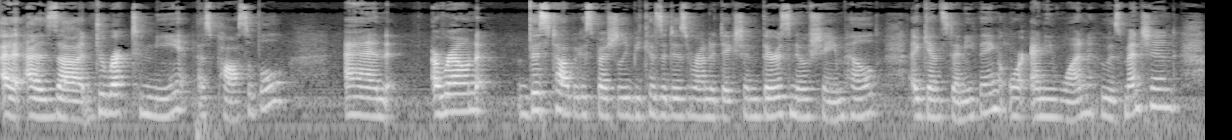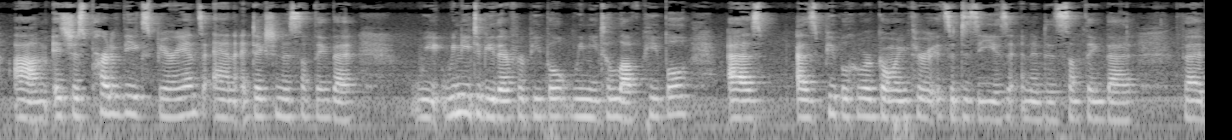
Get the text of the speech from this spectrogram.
as uh, direct to me as possible. And around this topic especially because it is around addiction there is no shame held against anything or anyone who is mentioned. Um, it's just part of the experience and addiction is something that we we need to be there for people. We need to love people as as people who are going through it's a disease and it is something that that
